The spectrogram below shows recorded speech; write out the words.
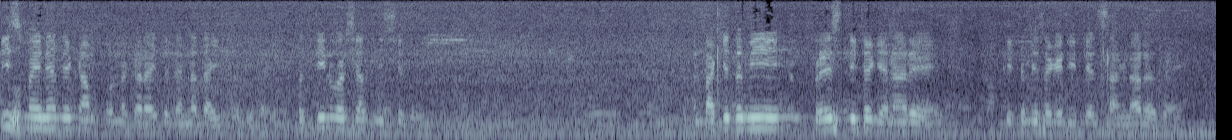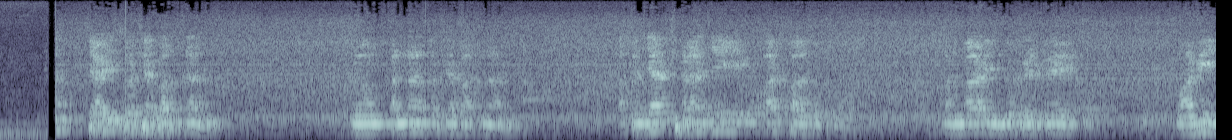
तीस महिन्यात हे काम पूर्ण करायचं त्यांना दायित्व दिलं. आहे पण तीन वर्षात निश्चित होईल. आणि बाकीचं मी प्रेस तिथे घेणार आहे. तिथे मी सगळे डिटेल्स सांगणारच आहे. चाळीस वर्षापासून किंवा पन्नास वर्षापासून आपण ज्या क्षणाची वाट पाहत होतो मनमाड इंदूर रेल्वे वावी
